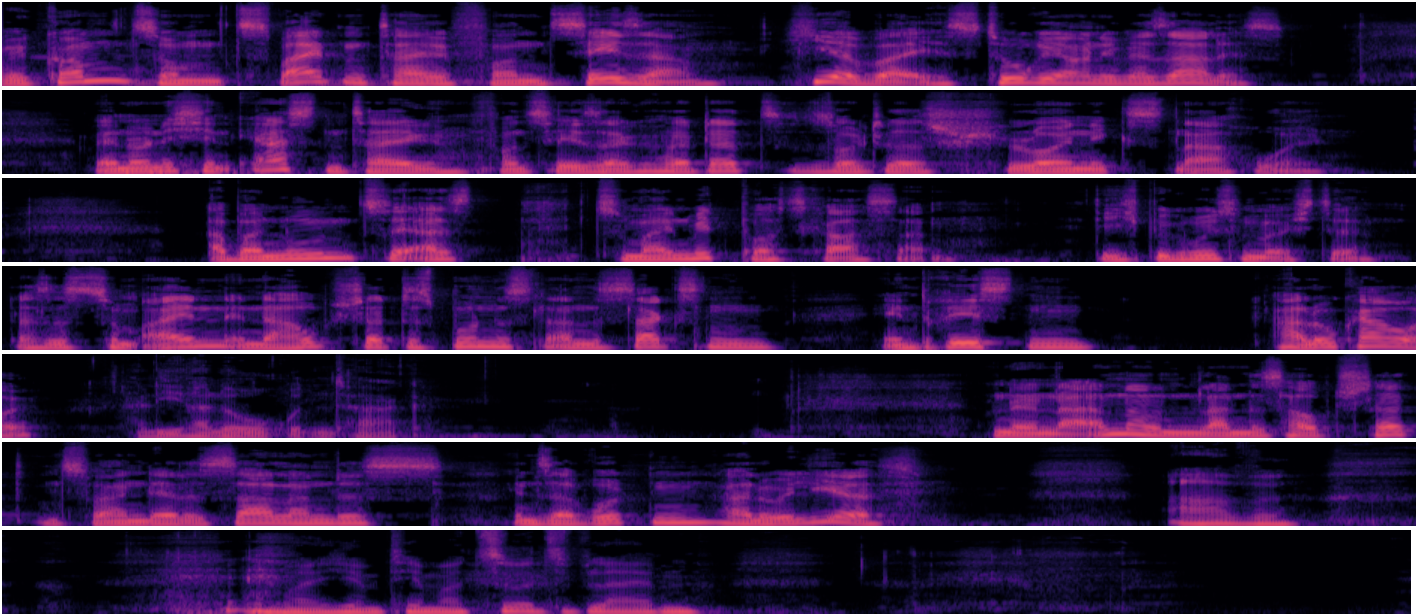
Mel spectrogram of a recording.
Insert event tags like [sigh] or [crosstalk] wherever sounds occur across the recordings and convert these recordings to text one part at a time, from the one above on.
Willkommen zum zweiten Teil von Caesar, hier bei Historia Universalis. Wer noch nicht den ersten Teil von Caesar gehört hat, sollte das schleunigst nachholen. Aber nun zuerst zu meinen Mitpodcastern, die ich begrüßen möchte. Das ist zum einen in der Hauptstadt des Bundeslandes Sachsen, in Dresden. Hallo Carol. Halli, hallo, guten Tag. Und in einer anderen Landeshauptstadt, und zwar in der des Saarlandes, in Saarbrücken. Hallo Elias. Ave um mal hier im Thema zu, zu bleiben.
